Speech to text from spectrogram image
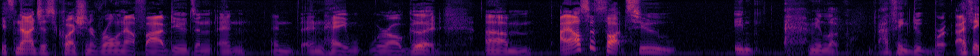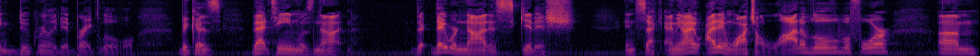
it's not just a question of rolling out five dudes and and and and hey, we're all good. Um, I also thought too. In, I mean, look, I think Duke. I think Duke really did break Louisville because that team was not. They were not as skittish in second. I mean, I, I didn't watch a lot of Louisville before um,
